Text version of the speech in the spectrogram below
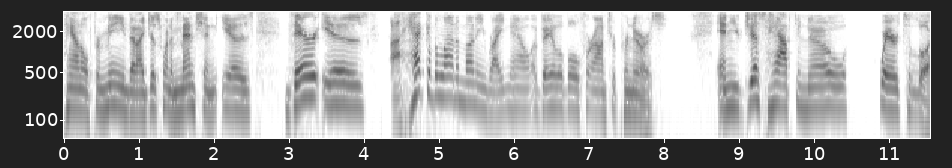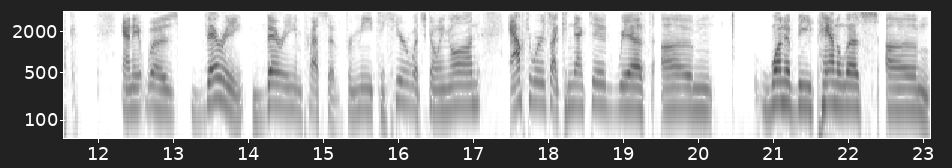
panel for me that I just want to mention is there is a heck of a lot of money right now available for entrepreneurs. And you just have to know where to look. And it was very, very impressive for me to hear what's going on. Afterwards, I connected with um, one of the panelists um,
